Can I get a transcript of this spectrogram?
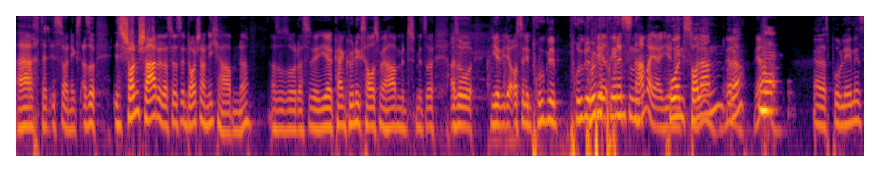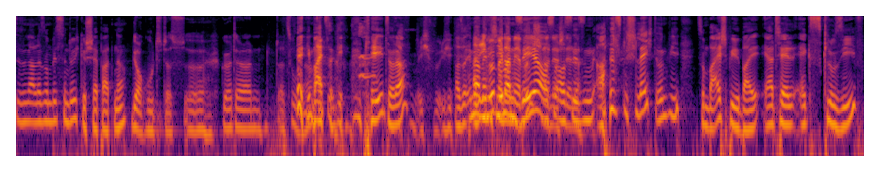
Ach, das ist doch nichts. Also ist schon schade, dass wir es in Deutschland nicht haben, ne? Also so, dass wir hier kein Königshaus mehr haben mit, mit so, also hier wieder außer den Prügel, Prügelprinzen Prügelprinzen, haben wir ja hier. Hohenzollern, nix, ne? oder? Ja. ja. Ja, das Problem ist, sie sind alle so ein bisschen durchgescheppert, ne? Ja, gut, das äh, gehört ja dann dazu. Ich Ne? meinst du, ge- geht, oder? ich, ich, Also immer Also ich wenn ich da jemanden sehe aus, aus diesem Adelsgeschlecht, irgendwie zum Beispiel bei RTL Exklusiv,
